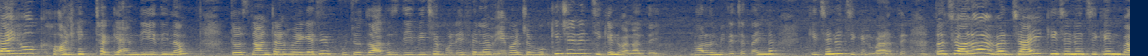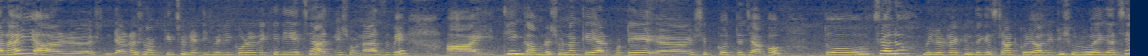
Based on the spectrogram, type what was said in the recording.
যাই হোক, অনেকটা জ্ঞান দিয়ে দিলাম। তো স্নান টান হয়ে গেছে, পুজো তো আদার্স দিয়ে দিয়েছে বলেই ফেললাম। এবার যাব কিচেনে চিকেন বানাতে। ভালো মিলেছে, তাই না? কিচেনে চিকেন বানাতে। তো চলো, এবার যাই কিচেনে চিকেন বানাই। আর যারা সব কিছু রেডি ফেডি করে রেখে দিয়েছে, আজকে সোনা আসবে। আই থিঙ্ক আমরা সোনাকে এয়ারপোর্টে রিসিভ করতে যাব। তো চলো, ভিডিওটা এখান থেকে স্টার্ট করি। অলরেডি শুরু হয়ে গেছে।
